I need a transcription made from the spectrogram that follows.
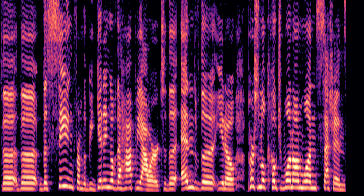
the, the, the seeing from the beginning of the happy hour to the end of the, you know, personal coach one-on-one sessions,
